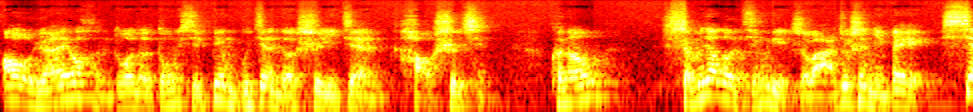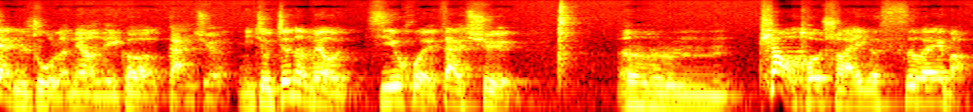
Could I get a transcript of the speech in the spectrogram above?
哦，原来有很多的东西并不见得是一件好事情。可能什么叫做井底之蛙，就是你被限制住了那样的一个感觉，你就真的没有机会再去。嗯，跳脱出来一个思维吧，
